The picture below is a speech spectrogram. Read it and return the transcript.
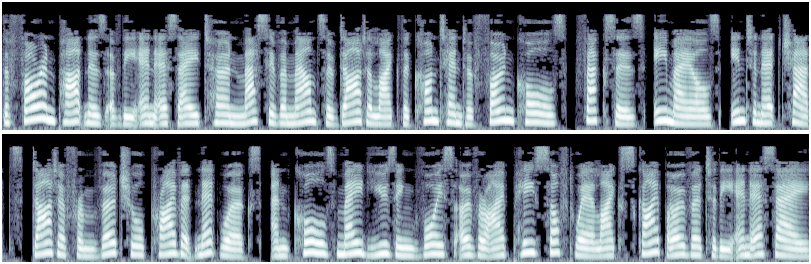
The foreign partners of the NSA turn massive amounts of data like the content of phone calls, faxes, emails, Internet chats, data from virtual private networks, and calls made using voice over IP software like Skype over to the NSA.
